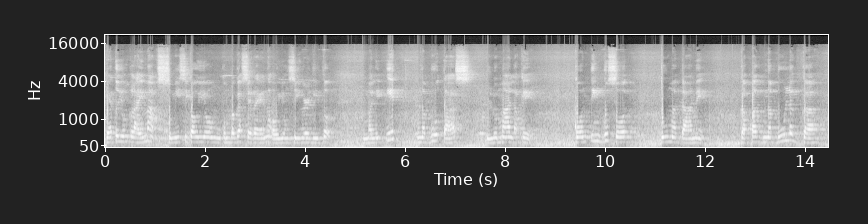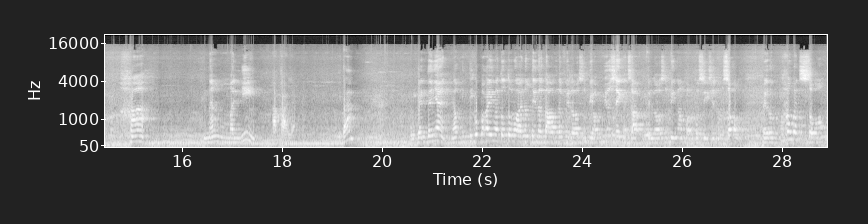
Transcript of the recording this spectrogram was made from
ito yung climax. Sumisigaw yung, kumbaga, sirena o yung singer dito. Maliit na butas, lumalaki. Konting gusot, dumadami. Kapag nabulag ka, ha, ng maling akala. Diba? Ang ganda niyan. Now, hindi ko pa kayo natuturuan ng tinatawag na philosophy of music at sa philosophy ng composition ng song. Pero bawat song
